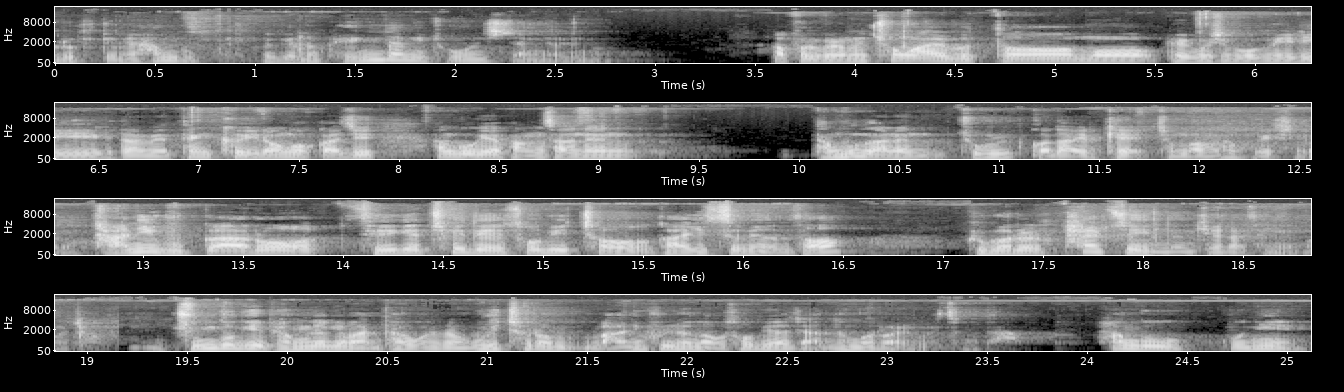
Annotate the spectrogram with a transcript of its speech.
그렇기 때문에 한국에게는 굉장히 좋은 시장이 열리는 겁니다. 앞으로 그러면 총알부터 뭐 155mm 그다음에 탱크 이런 것까지 한국의 방사는 당분간은 좋을 거다 이렇게 전망을 하고 계십니다. 단위 국가로 세계 최대 소비처가 있으면서 그거를 팔 수 있는 기회가 생긴 거죠. 중국이 병력이 많다고 그러면 우리처럼 많이 훈련하고 소비하지 않는 걸로 알고 있습니다. 한국군이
